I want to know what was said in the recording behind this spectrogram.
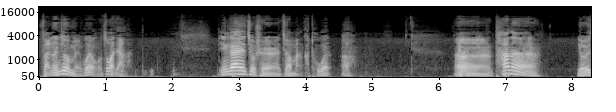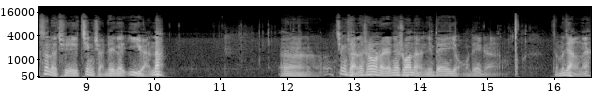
反正就是美国有个作家吧，应该就是叫马克吐温啊。嗯，他呢有一次呢去竞选这个议员呢，嗯，竞选的时候呢，人家说呢，你得有这个怎么讲呢？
